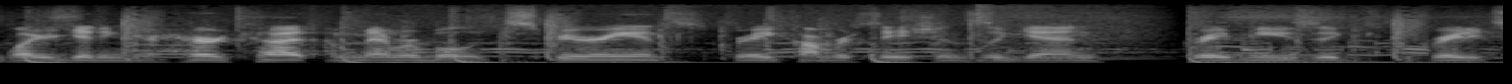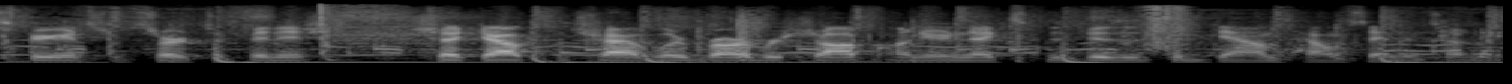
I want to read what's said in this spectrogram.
while you're getting your haircut, a memorable experience, great conversations again, great music, great experience from start to finish. Check out the Traveler Barbershop on your next visit to downtown San Antonio.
